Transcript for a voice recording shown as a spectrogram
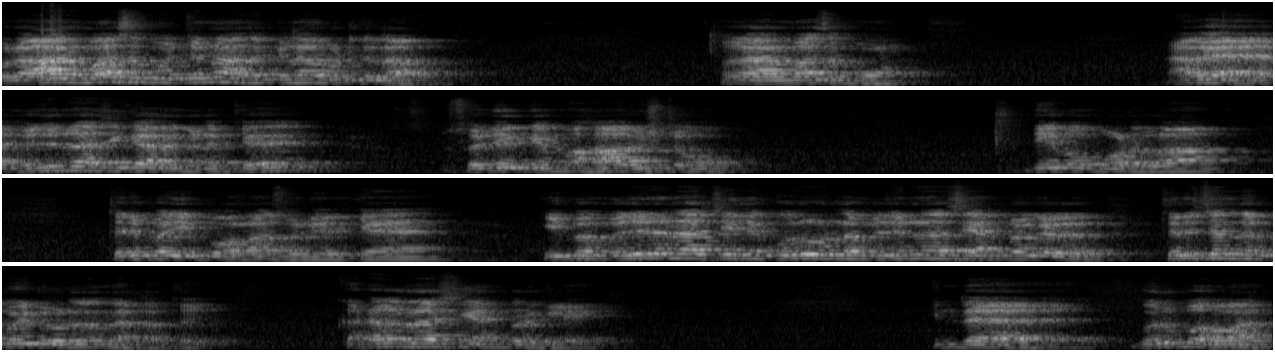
ஒரு ஆறு மாதம் போச்சுன்னா அதுக்கெல்லாம் விடுதலாம் ஒரு ஆறு மாதம் போகணும். ஆக மிதுராசிக்காரங்களுக்கு சொல்லியிருக்கேன் மகாவிஷ்ணு தீபம் போடலாம் திருப்பதி போகலாம் சொல்லியிருக்கேன். இப்போ மிதுனராசியில் குரு உள்ள மிதுனராசி அன்பர்கள் திருச்செந்தூர் போயிட்டு வருது நல்லது. கடகராசி அன்பர்களே இந்த குரு பகவான்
